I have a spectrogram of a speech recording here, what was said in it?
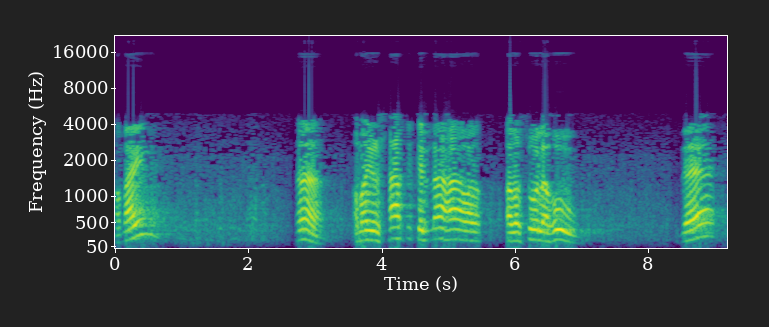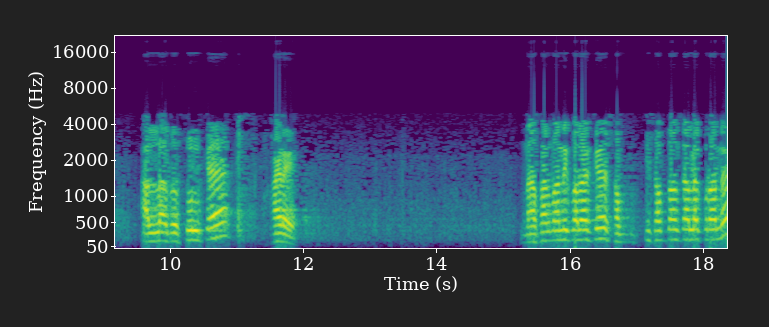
আমাই হ্যাঁ উষাকিল্লাহ রসুলহু, যে আল্লাহ রসুলকে হাড়ে নাফারমানি করাকে কি শব্দ আছে আল্লাহ কোরআনে?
